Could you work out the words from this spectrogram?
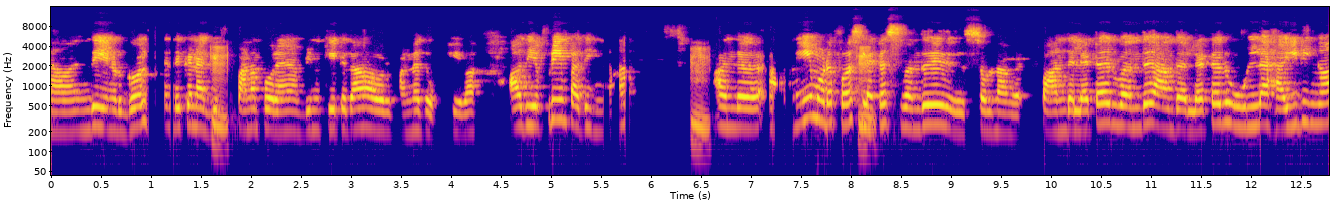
நான் வந்து என்னோட கேர்ள் ஃப்ரெண்டுக்கு நான். கிஃப்ட் பண்ண போறேன் அப்படின்னு கேட்டுதான் அவர் பண்ணது ஓகேவா அது எப்படின்னு பாத்தீங்கன்னா. அந்த நேமோட ஃபர்ஸ்ட். லெட்டர்ஸ் வந்து சொன்னாங்க இப்ப அந்த லெட்டர் வந்து அந்த லெட்டர் உள்ள ஹைடிங்கா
